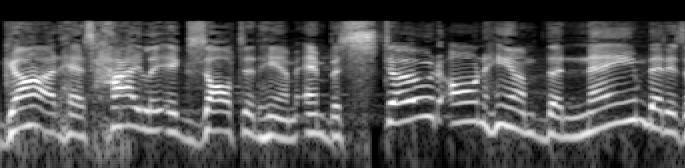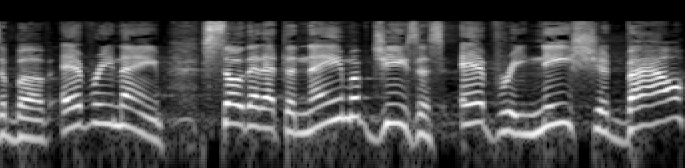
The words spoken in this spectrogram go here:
God has highly exalted him and bestowed on him the name that is above every name, so that at the name of Jesus every knee should bow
